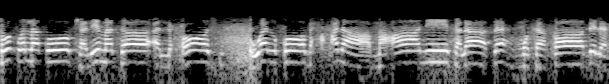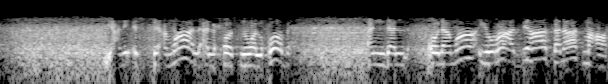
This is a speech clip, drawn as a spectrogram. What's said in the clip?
تطلق كلمة الحسن والقبح على معاني ثلاثة متقابلة. يعني استعمال الحسن والقبح عند العلماء يراد بها ثلاث معاني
